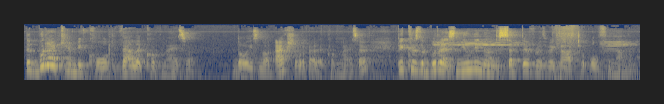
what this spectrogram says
the Buddha can be called valid cognizer, though he's not actually a valid cognizer, because the Buddha is newly non-deceptive with regard to all phenomena.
